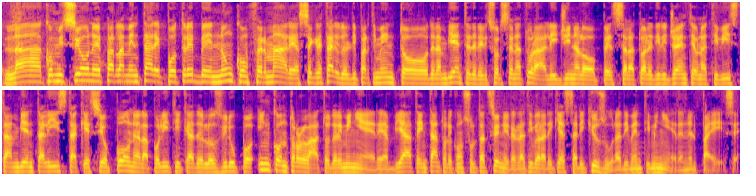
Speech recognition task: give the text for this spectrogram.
La commissione parlamentare potrebbe non confermare al segretario del Dipartimento dell'Ambiente e delle Risorse Naturali, Gina Lopez. L'attuale dirigente è un attivista ambientalista che si oppone alla politica dello sviluppo incontrollato delle miniere, avviate intanto le consultazioni relative alla richiesta di chiusura di 20 miniere nel paese.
